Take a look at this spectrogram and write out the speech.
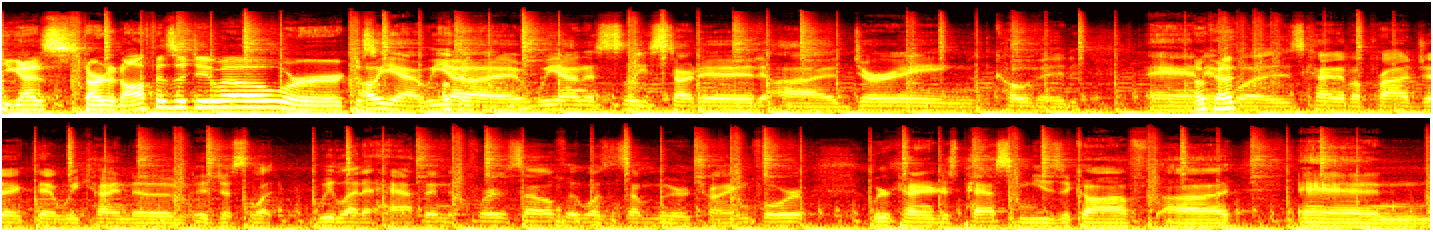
You guys started off as a duo, or? Just, oh yeah, we Okay. uh, we honestly started uh, during COVID, and Okay. it was kind of a project that we kind of it just let we let it happen for itself. It wasn't something we were trying for. We were kind of just passing music off, uh, and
